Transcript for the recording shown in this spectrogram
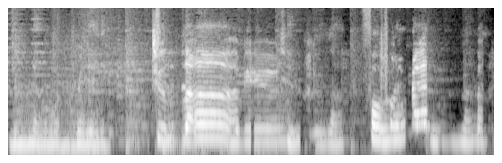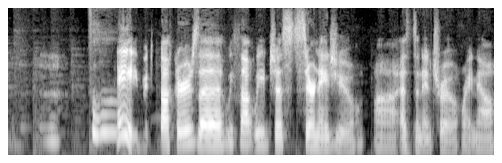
You know I'm ready To love you. to love forever. Hey, Bitch Talkers. Uh, we thought we'd just serenade you uh, as an intro right now.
